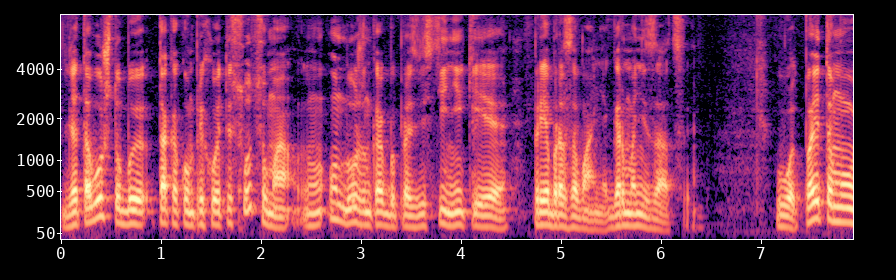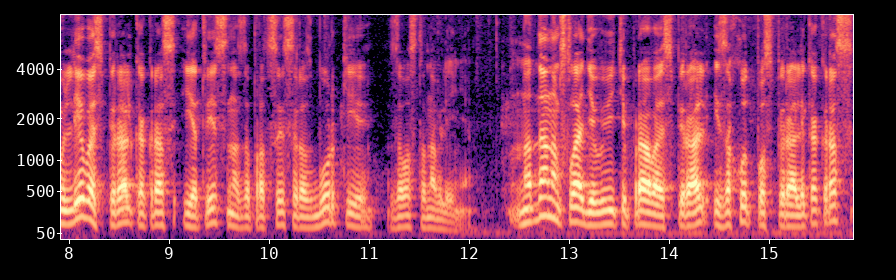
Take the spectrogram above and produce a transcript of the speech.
Для того, чтобы, так как он приходит из социума, он должен как бы произвести некие преобразования, гармонизацию. Вот, поэтому левая спираль как раз и ответственна за процессы разборки, за восстановление. На данном слайде вы видите правая спираль и заход по спирали как раз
